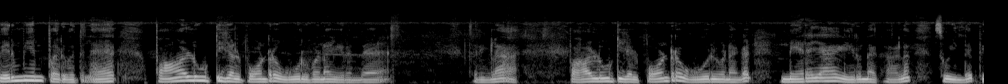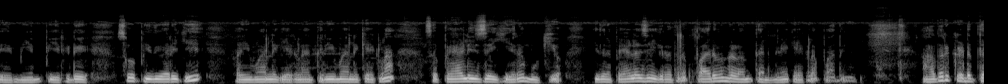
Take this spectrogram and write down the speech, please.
பெர்மியன் பருவத்தில் பாலூட்டிகள் போன்ற ஊர்வனம் இருந்த. சரிங்களா? பாலூட்டிகள் போன்ற ஊர்வனங்கள் நிறையா இருந்த காலம். ஸோ இந்த பேமியன் பீரியடு. ஸோ இப்போ இது வரைக்கும் ஃபைவ் மார்க்கில் கேட்கலாம் த்ரீ மார்க்கில் கேட்கலாம். ஸோ பேலிசைக்கீரை முக்கியம். இதில் பேலிசைக்கீரத்தில் பருவங்கள் வந்து தனித்தனியாக கேட்கலாம் பார்த்துங்க அதற்கடுத்த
